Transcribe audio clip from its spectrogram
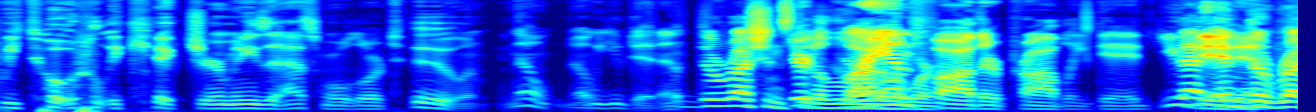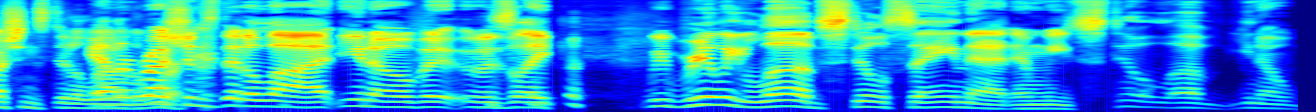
we totally kicked Germany's ass in World War II." No, no, you didn't. The Russians Your did a lot work. grandfather probably did. You didn't. and the Russians did a lot and of the the Russians work. did a lot, you know, but it was like we really love still saying that, and we still love, you know,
